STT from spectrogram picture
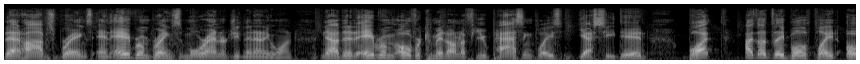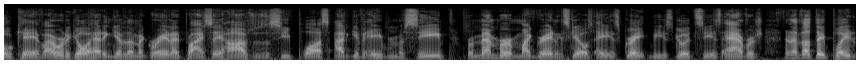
that Hobbs brings, and Abram brings more energy than anyone. Now, did Abram overcommit on a few passing plays? Yes, he did. But I thought they both played okay. If I were to go ahead and give them a grade, I'd probably say Hobbs was a C plus. I'd give Abram a C. Remember, my grading scale is A is great, B is good, C is average, and I thought they played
